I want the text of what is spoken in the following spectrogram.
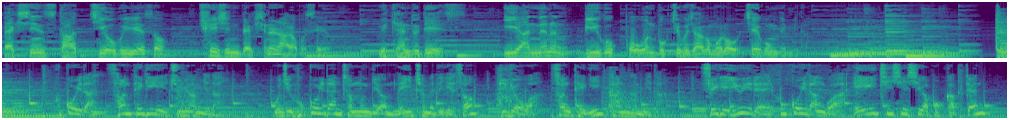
vaccines.gov에서 최신 백신을 알아보세요. We can do this. 이 안내는 미국 보건복지부 자금으로 제공됩니다. 후코이단 선택이 중요합니다. 오직 후코이단 전문기업 네이처메딕에서 비교와 선택이 가능합니다. 세계 유일의 후코이단과 AHCC가 복합된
